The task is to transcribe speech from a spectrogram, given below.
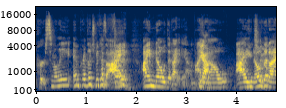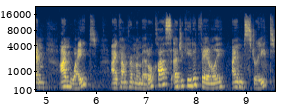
personally am privileged because I. I know that I am. I Yeah. know I Me know too. that I'm I'm white. I come from a middle class educated family. I am straight.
